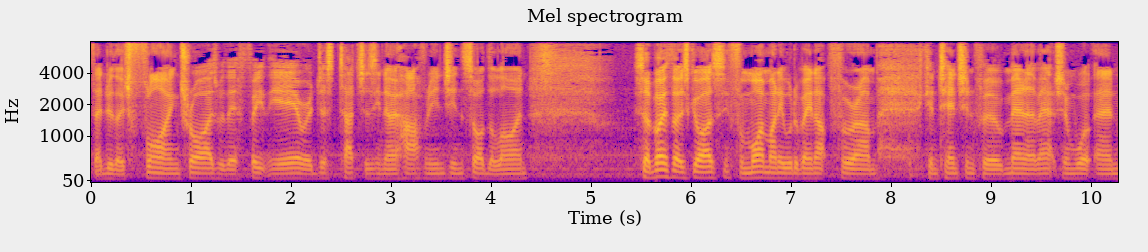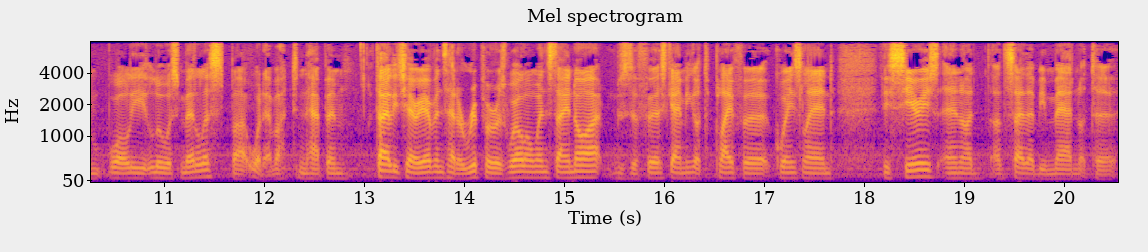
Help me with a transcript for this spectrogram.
They do those flying tries with their feet in the air, or it just touches, you know, half an inch inside the line. So both those guys, for my money, would have been up for um, contention for man of the match and and Wally Lewis medalist, but whatever, didn't happen. Daly Cherry Evans had a ripper as well on Wednesday night. It was the first game he got to play for Queensland this series, and I'd, I'd say they'd be mad not to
